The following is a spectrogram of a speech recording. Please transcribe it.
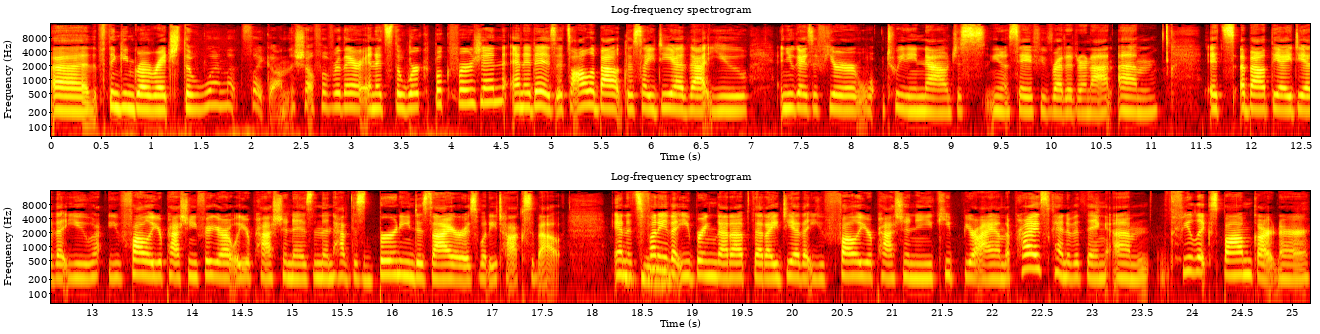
uh Think and Grow Rich, the one that's like on the shelf over there and it's the workbook version and it is. It's all about this idea that you and you guys if you're tweeting now just, you know, say if you've read it or not. Um it's about the idea that you you follow your passion, you figure out what your passion is and then have this burning desire is what he talks about. And it's mm-hmm. funny that you bring that up, that idea that you follow your passion and you keep your eye on the prize kind of a thing. Um, Felix Baumgartner,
